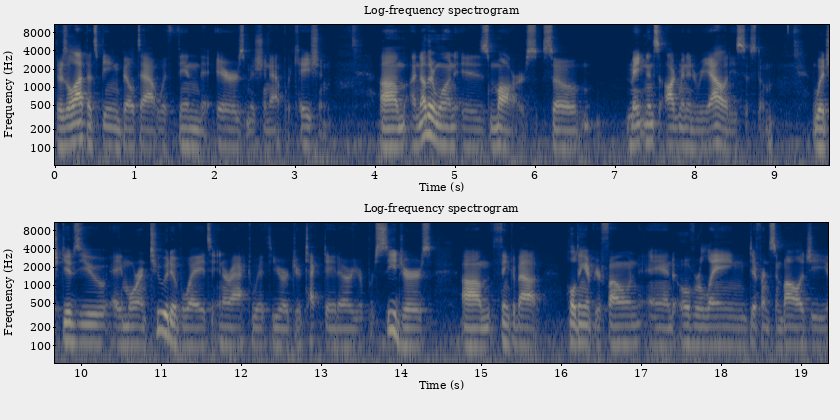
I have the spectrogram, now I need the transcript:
There's a lot that's being built out within the AIRS mission application. Um, another one is MARS, so Maintenance Augmented Reality System, which gives you a more intuitive way to interact with your, your tech data or your procedures um, think about holding up your phone and overlaying different symbology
